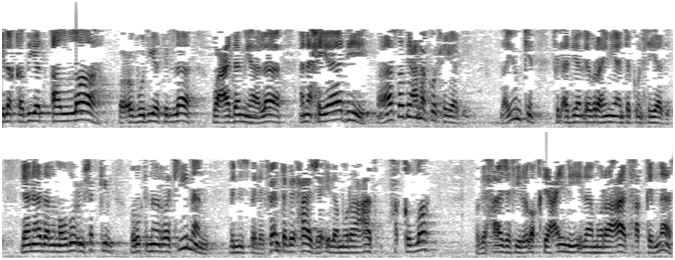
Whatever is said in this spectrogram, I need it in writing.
إلى قضية الله وعبودية الله وعدمها. لا أنا حيادي. لا أستطيع أن أكون حيادي. لا يمكن في الأديان الإبراهيمية أن تكون حيادي. لأن هذا الموضوع يشكل ركنا ركينا بالنسبة لك. فأنت بحاجة إلى مراعاة حق الله وبحاجة في الوقت عينه إلى مراعاة حق الناس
